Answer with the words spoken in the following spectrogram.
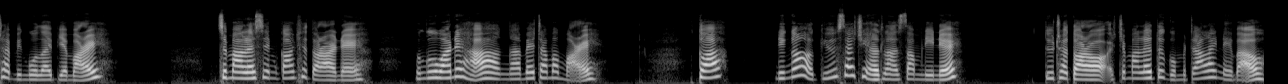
ထပ်ပြီးကိုလိုက်ပြန်ပါတယ်။ ကျမလည်းစိတ်မကောင်းဖြစ်သွားတာနဲ့မငိုပါနဲ့ဟာငါပဲတောင်းမှမှာတယ်။သွားနင်ကဂယူးဆက်ချင်အလားဆောင်နေနဲ့သူထွက်သွားတော့ကျမလည်းသူ့ကိုမတားလိုက်နိုင်ပါဘူး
